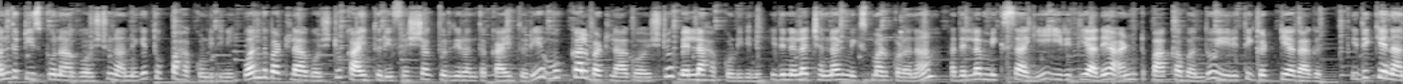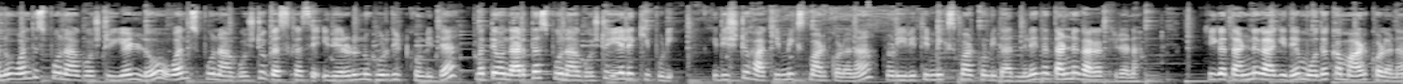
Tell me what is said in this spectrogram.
ಒಂದು ಟೀ ಸ್ಪೂನ್ ಆಗುವಷ್ಟು ನನಗೆ ತುಪ್ಪ ಹಾಕೊಂಡಿದೀನಿ ಒಂದು ಬಟ್ಲ ಆಗುವಷ್ಟು ಕಾಯಿ ತುರಿ ಫ್ರೆಶ್ ಆಗಿ ತುರಿದಿರುವಂತ ಕಾಯಿ ತುರಿ ಮುಕ್ಕಾಲ್ ಬಟ್ಲ ಆಗುವಷ್ಟು ಬೆಲ್ಲ ಹಾಕೊಂಡಿದೀನಿ ಇದನ್ನೆಲ್ಲ ಚೆನ್ನಾಗಿ ಮಿಕ್ಸ್ ಮಾಡ್ಕೊಳ್ಳೋಣ. ಅದೆಲ್ಲ ಮಿಕ್ಸ್ ಆಗಿ ಈ ರೀತಿ ಅದೇ ಅಂಟು ಪಾಕ ಬಂದು ಈ ರೀತಿ ಗಟ್ಟಿಯಾಗಿ ಆಗುತ್ತೆ ಇದಕ್ಕೆ ನಾನು ಒಂದು ಸ್ಪೂನ್ ಆಗುವಷ್ಟು ಎಳ್ಳು, ಒಂದ್ ಸ್ಪೂನ್ ಆಗುವಷ್ಟು ಗಸಗಸೆ, ಇದೆರಡನ್ನು ಹುರಿದಿಟ್ಕೊಂಡಿದ್ದೆ. ಮತ್ತೆ ಒಂದು ಅರ್ಧ ಸ್ಪೂನ್ ಆಗುವಷ್ಟು ಏಲಕ್ಕಿ ಪುಡಿ. ಇದಿಷ್ಟು ಹಾಕಿ ಮಿಕ್ಸ್ ಮಾಡ್ಕೊಳ್ಳೋಣ. ನೋಡಿ, ಈ ರೀತಿ ಮಿಕ್ಸ್ ಮಾಡ್ಕೊಂಡಿದ್ದಾದ್ಮೇಲೆ ಇದನ್ನ ಇಡೋಣ. ಈಗ ತಣ್ಣಗಾಗಿದೆ, ಮೋದಕ ಮಾಡ್ಕೊಳ್ಳೋಣ.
